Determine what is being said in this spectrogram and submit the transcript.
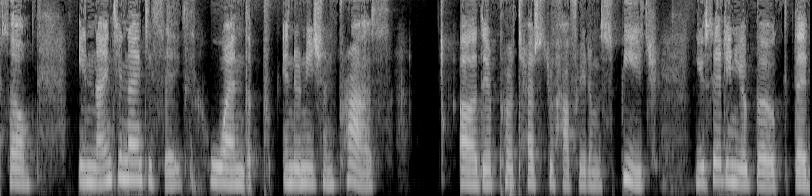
So, in 1996, when the Indonesian press uh, their protest to have freedom of speech, you said in your book that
